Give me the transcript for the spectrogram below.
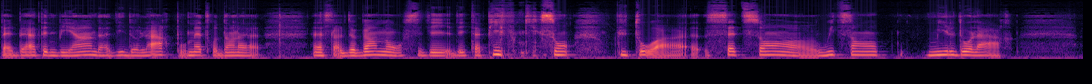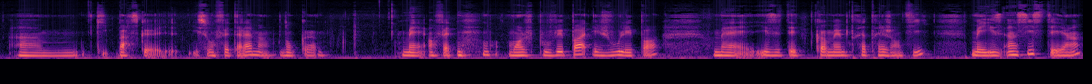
à Bath Beyond à 10 dollars pour mettre dans la, salle de bain. Non, c'est des, des, tapis qui sont plutôt à 700, 800, 1000 dollars. qui, parce qu'ils sont faits à la main. Donc, mais en fait, moi, je pouvais pas et je voulais pas. Mais ils étaient quand même très, très gentils. Mais ils insistaient, hein.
